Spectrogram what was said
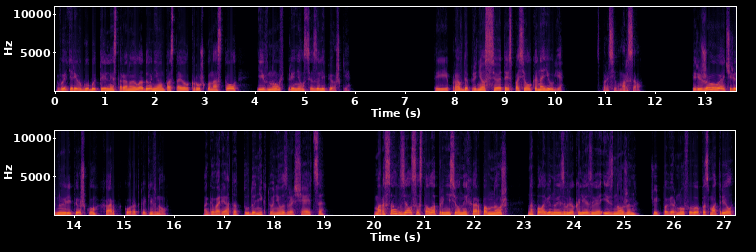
Вытерев губы тыльной стороной ладони, он поставил кружку на стол и вновь принялся за лепешки. «Ты правда принес все это из поселка на юге?» – спросил Марсал. Пережевывая очередную лепешку, Харп коротко кивнул. «А говорят, оттуда никто не возвращается». Марсал взял со стола принесенный Харпом нож, наполовину извлек лезвие из ножен Чуть повернув его, посмотрел,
